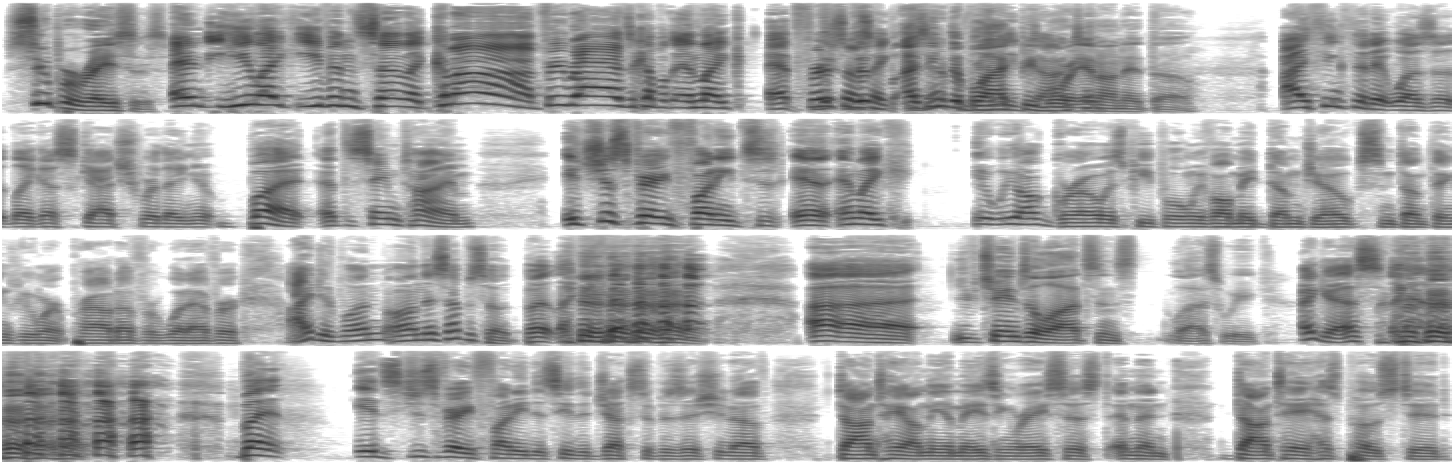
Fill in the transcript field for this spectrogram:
super racist. And he like even said like, "Come on, free rides a couple." And like at first I was The- like, I think the black really people were in on it though. I think that it was a, like a sketch where they knew, but at the same time, it's just very funny to and, and like it, we all grow as people and we've all made dumb jokes and done things we weren't proud of or whatever. I did one on this episode, but like, uh, You've changed a lot since last week. I guess, but it's just very funny to see the juxtaposition of Dante on the Amazing Racist, and then Dante has posted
